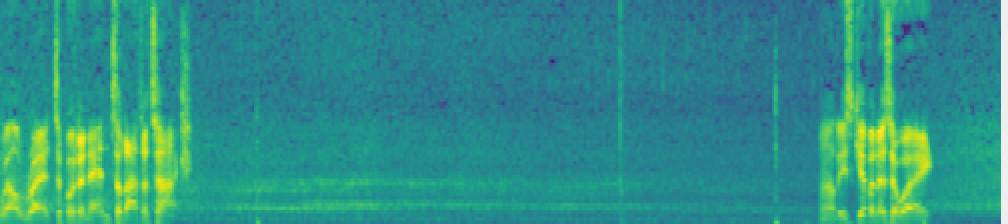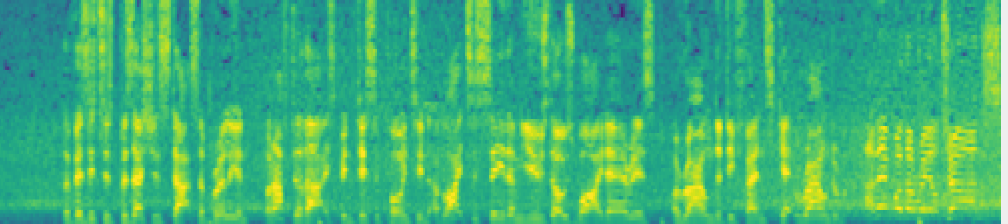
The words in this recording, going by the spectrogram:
Well read to put an end to that attack. Well, he's given us away. The visitors' possession stats are brilliant, but after that it's been disappointing. I'd like to see them use those wide areas around the defence, get round them. And in with a real chance.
